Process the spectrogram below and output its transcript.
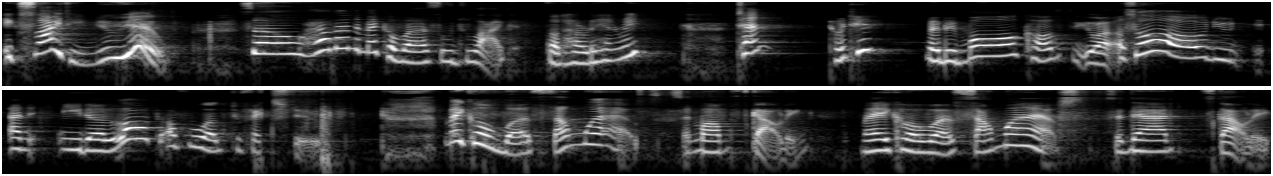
exciting new you. So, how many makeovers would you like? thought Horrid Henry. Ten? Twenty? Maybe more, cause you are so old you and need a lot of work to fix too. Makeover somewhere else, said Mom, scowling. Makeover somewhere else, said Dad, scowling.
